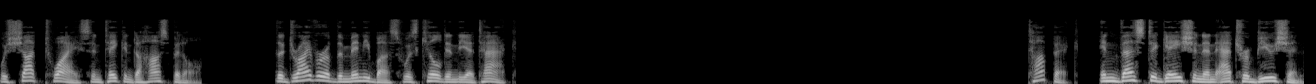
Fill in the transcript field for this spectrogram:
was shot twice and taken to hospital. The driver of the minibus was killed in the attack. Investigation and attribution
